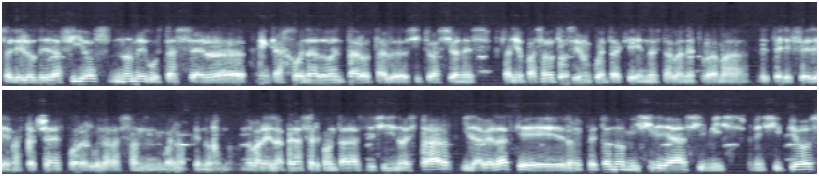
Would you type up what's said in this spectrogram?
Soy de los desafíos. No me gusta ser eh, encajonado en tal o tal situaciones. El año pasado todos se dieron cuenta que no estaba en el programa de Telefe de Masterchef por alguna razón, bueno, que no, no, valen la pena ser contadas, decidí no estar. Y la verdad que respetando mis ideas y mis principios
